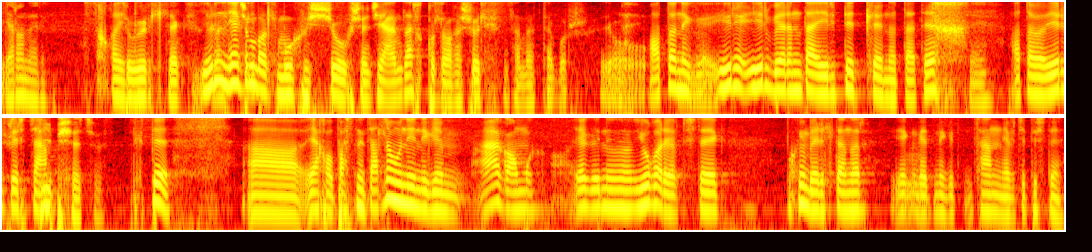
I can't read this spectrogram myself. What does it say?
Яруу нарыг. Бас гоё. Зүгээр л яг Ер нь яг- чин бол мөнх биш шүү гүшэн чи анзаарахгүй л байгаа шүү л гэсэн санаатай бүр. Йоо. Одоо нэг 90 90 бярандаа ирдээд л уу да тий. Одоо 90 бэр зам. Дип байна. Гэтэ аа яг бас нэг залуу хүний нэг юм ааг омог яг энэ юугаар явдаг штэ яг бүхэн барилдаанаар яг ингээд нэг цаана явж идэв штэ.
